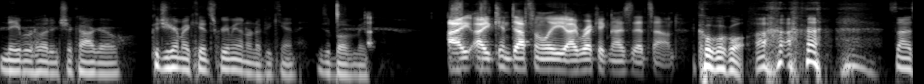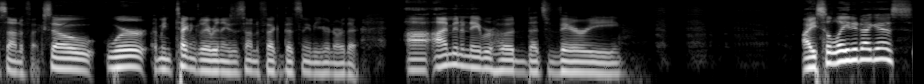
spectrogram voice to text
neighborhood in Chicago, could you hear my kid screaming? I don't know if you can. He's above me. I i can definitely i recognize that sound Cool, cool, cool. it's not a sound effect. So we're, I mean, technically everything's a sound effect. That's neither here nor there. Uh, I'm in a neighborhood that's very isolated, I guess.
